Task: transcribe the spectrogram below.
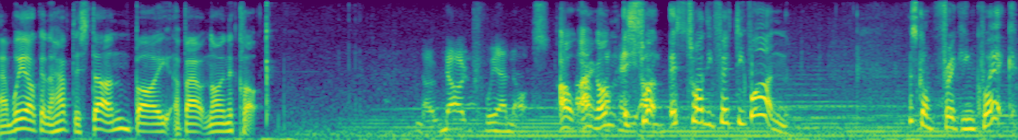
And we are going to have this done by about nine o'clock. No, nope, we are not. Oh, Uh, hang on, okay, it's, tw- um, it's 2051. It's gone freaking quick.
